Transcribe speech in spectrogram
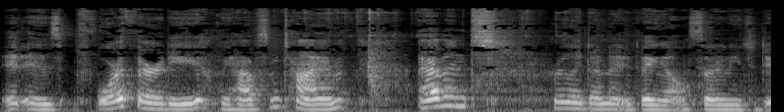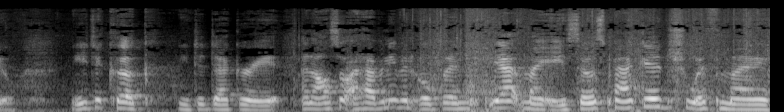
It is 4.30. We have some time. I haven't really done anything else that I need to do. Need to cook, need to decorate. And also I haven't even opened yet my ASOS package with my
